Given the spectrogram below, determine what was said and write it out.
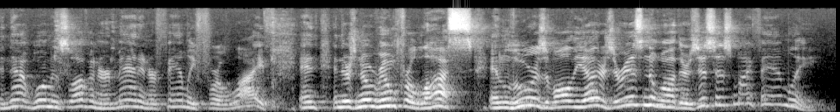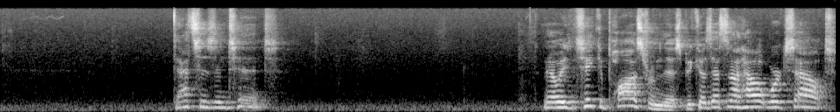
And that woman's loving her man and her family for life. And, and there's no room for lusts and lures of all the others. There is no others. This is my family. That's his intent. Now, we take a pause from this because that's not how it works out.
